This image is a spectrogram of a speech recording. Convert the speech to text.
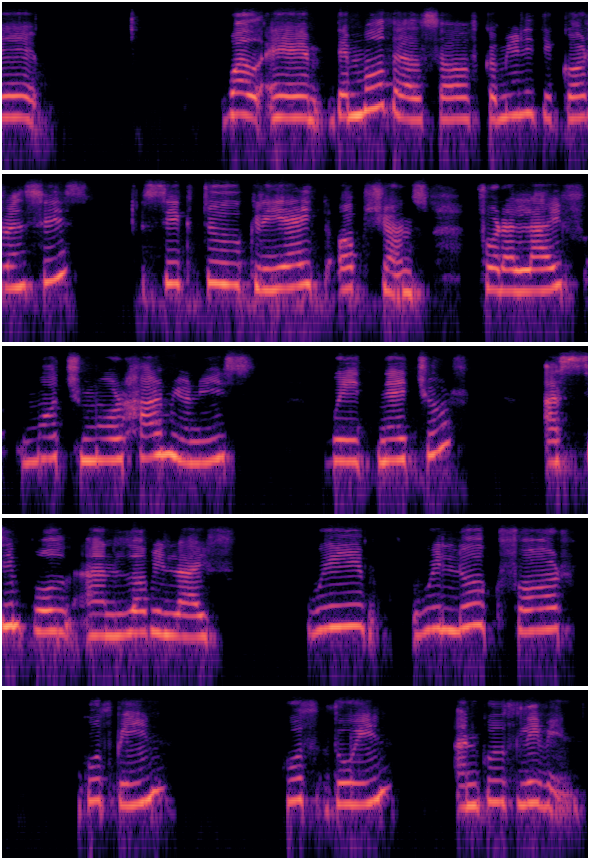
Uh, well, um, the models of community currencies seek to create options for a life much more harmonious with nature, a simple and loving life. We we look for good being, good doing, and good living.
